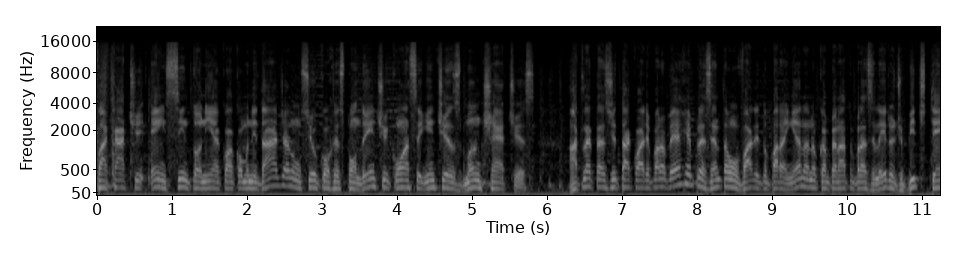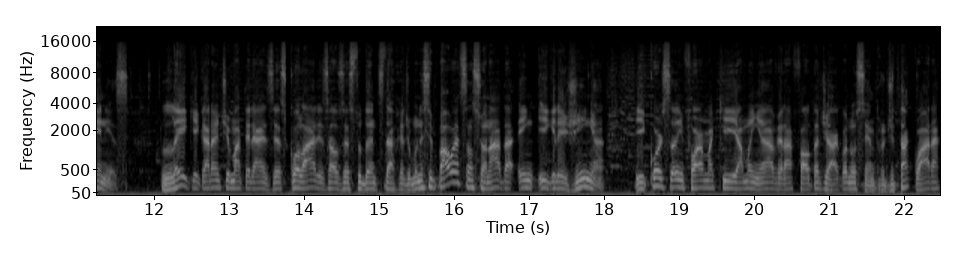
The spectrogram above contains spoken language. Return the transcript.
Facate em sintonia com a comunidade anuncia o correspondente com as seguintes manchetes. Atletas de Taquari Parobé representam o Vale do Paranhana no Campeonato Brasileiro de Beach Tênis. Lei que garante materiais escolares aos estudantes da rede municipal é sancionada em Igrejinha. E Corsã informa que amanhã haverá falta de água no centro de Taquara.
